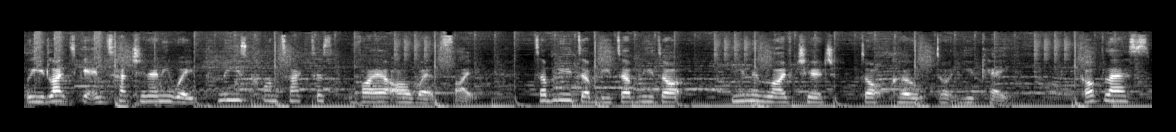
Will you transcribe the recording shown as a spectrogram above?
or you'd like to get in touch in any way, please contact us via our website www.elimlifechurch.co.uk. God bless.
